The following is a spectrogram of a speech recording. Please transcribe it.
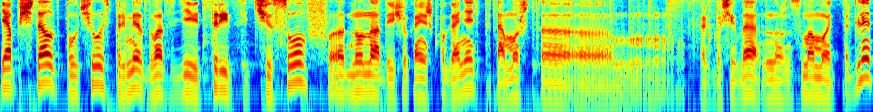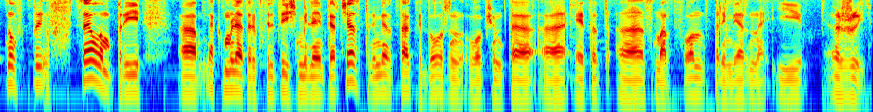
Я посчитал, это получилось примерно 29-30 часов. Но надо еще, конечно, погонять, потому что, как бы всегда, нужно самому это определять. Но в, в целом при э, аккумуляторе в 3000 мАч примерно так и должен, в общем-то, э, этот э, смартфон примерно и жить.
